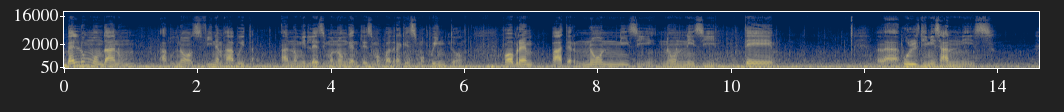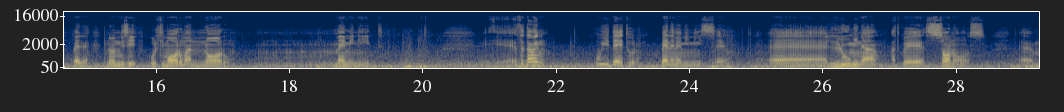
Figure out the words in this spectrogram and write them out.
bellum mundanum apud nos finem habuit anno millesimo nongentesimo quadragesimo quinto. Pobrem pater non nisi non nisi de la ultimis annis. Bene non nisi ultimorum annorum meminit. Eh, et tamen uidetur bene meminisse eh, lumina atque sonos ehm,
